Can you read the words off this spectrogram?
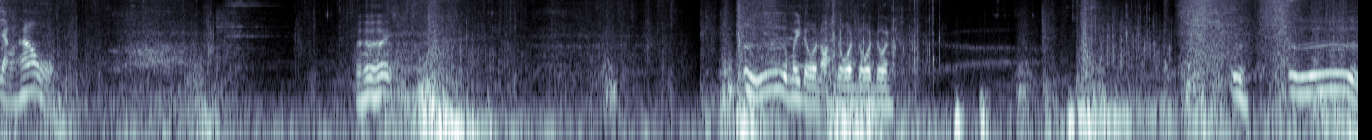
อย่างเห้า เฮ้ยเออไม่โดนหรอ โดนโดนโดนเออเออ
